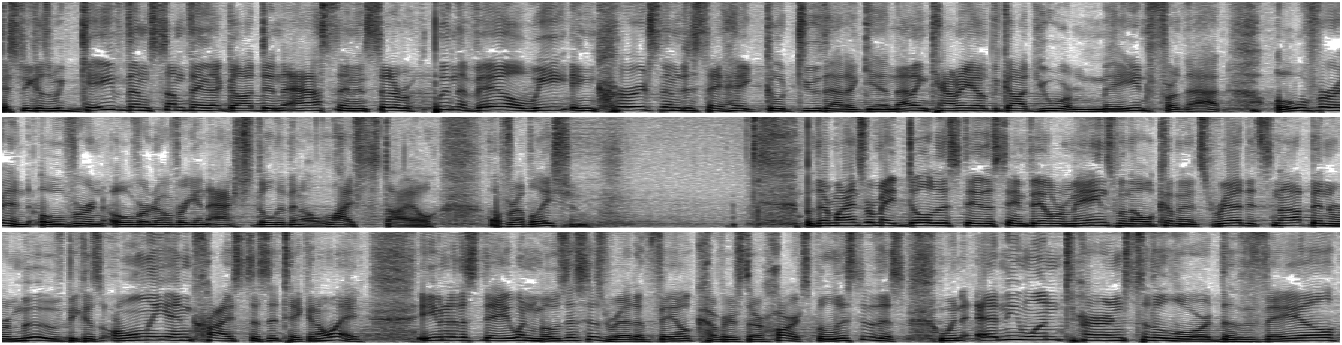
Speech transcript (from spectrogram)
It's because we gave them something that God didn't ask them. Instead of putting the veil, we encourage them to say, hey, go do that again. That encounter you have with God, you were made for that over and over and over and over again, actually to live in a lifestyle of revelation. But their minds were made dull to this day. The same veil remains when the old covenant's read. It's not been removed because only in Christ is it taken away. Even to this day, when Moses is read, a veil covers their hearts. But listen to this when anyone turns to the Lord, the veil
